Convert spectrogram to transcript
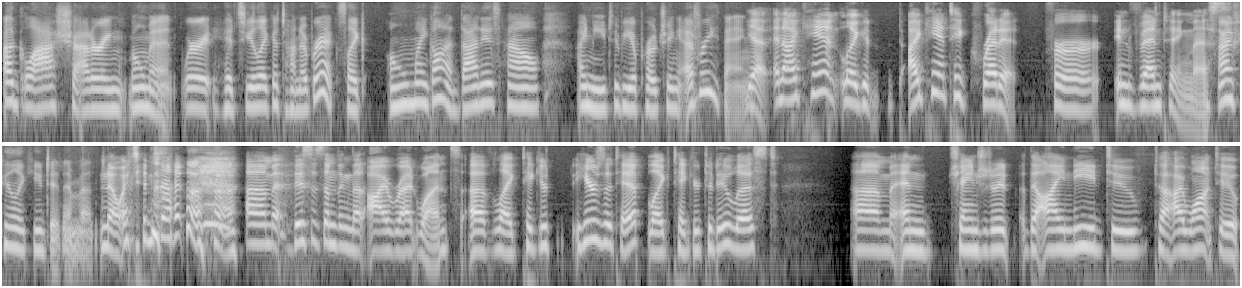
a glass shattering moment where it hits you like a ton of bricks. Like, oh my god, that is how I need to be approaching everything. Yeah, and I can't like I can't take credit for inventing this. I feel like you did invent. no, I did not. um, this is something that I read once of like take your here's a tip like take your to do list, um, and change it the I need to to I want to,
